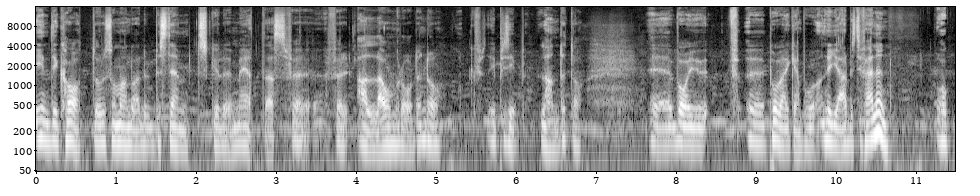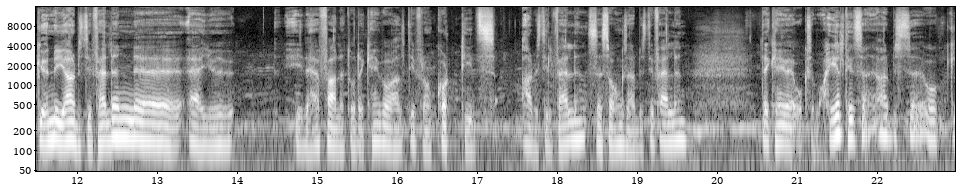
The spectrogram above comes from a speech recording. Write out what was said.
indikator som man då hade bestämt skulle mätas för, för alla områden då, och i princip landet då, eh, var ju påverkan på nya arbetstillfällen. Och nya arbetstillfällen är ju i det här fallet då, det kan ju vara allt ifrån korttidsarbetstillfällen, säsongsarbetstillfällen. Det kan ju också vara heltidsarbets och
